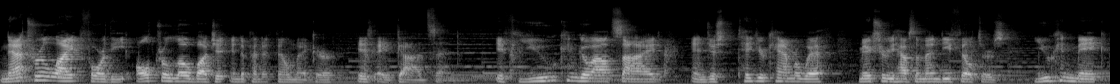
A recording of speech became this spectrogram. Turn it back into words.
Natural light for the ultra low budget independent filmmaker is a godsend if you can go outside and just take your camera with, make sure you have some ND filters, you can make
